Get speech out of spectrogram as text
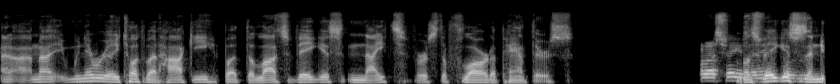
I'm not. We never really talked about hockey, but the Las Vegas Knights versus the Florida Panthers. Las Vegas, Las Vegas is a new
